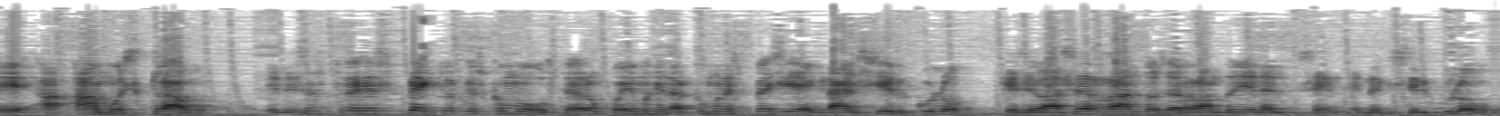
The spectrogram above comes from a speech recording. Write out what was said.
eh, amo-esclavo. En esos tres espectros, que es como usted lo puede imaginar como una especie de gran círculo que se va cerrando, cerrando, y en el, en el círculo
